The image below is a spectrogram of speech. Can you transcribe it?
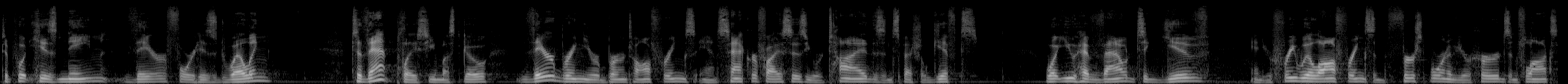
to put his name there for his dwelling. To that place you must go. There bring your burnt offerings and sacrifices, your tithes and special gifts, what you have vowed to give and your freewill offerings and the firstborn of your herds and flocks.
